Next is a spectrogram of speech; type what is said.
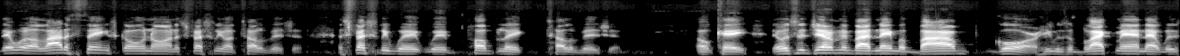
there were a lot of things going on, especially on television, especially with with public television. Okay, there was a gentleman by the name of Bob Gore. He was a black man that was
